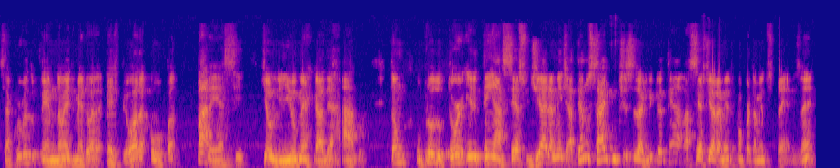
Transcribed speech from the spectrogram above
se a curva do prêmio não é de melhora, é de piora, opa, parece que eu li o mercado errado. Então, o produtor ele tem acesso diariamente, até no site Notícias Agrícolas tem acesso diariamente ao comportamento dos prêmios, né?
